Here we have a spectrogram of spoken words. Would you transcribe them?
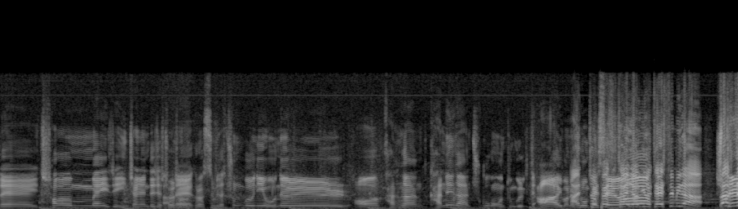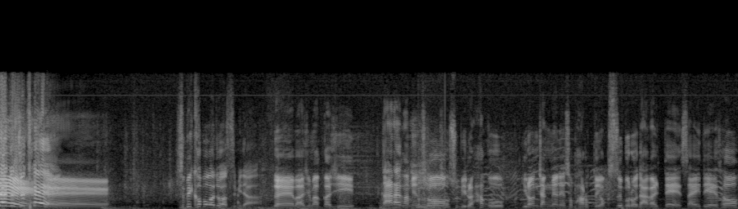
네 처음에 이제 인천현대제철 아, 네. 네. 그렇습니다 충분히 오늘 어 가능한 가능한 축구공은 둥글기 때 아 이번에 좋은 안쪽 패스 패스예요 잘 연결 됐습니다. 슈팅! 박스 슈팅! 네. 수비 커버가 좋았습니다. 네 마지막까지 따라가면서 수비를 하고 이런 장면에서 바로 또 역습으로 나갈 때 사이드에서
